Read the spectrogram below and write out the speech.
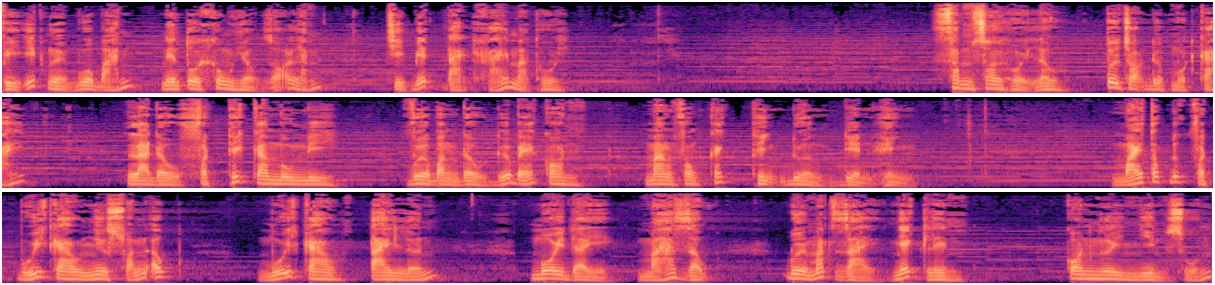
vì ít người mua bán nên tôi không hiểu rõ lắm, chỉ biết đại khái mà thôi. Xăm soi hồi lâu, tôi chọn được một cái, là đầu Phật Thích Ca Mâu Ni vừa bằng đầu đứa bé con, mang phong cách thịnh đường điển hình. Mái tóc Đức Phật búi cao như xoắn ốc, mũi cao, tai lớn, môi đầy, má rộng, đuôi mắt dài nhếch lên, con ngươi nhìn xuống.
